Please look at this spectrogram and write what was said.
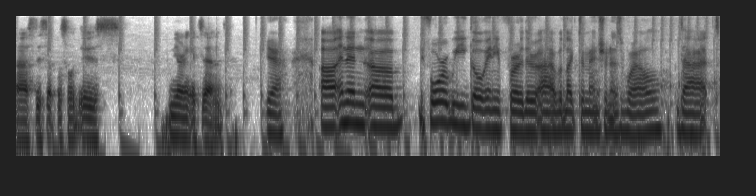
as this episode is nearing its end. Yeah. Uh, and then uh, before we go any further, I would like to mention as well that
